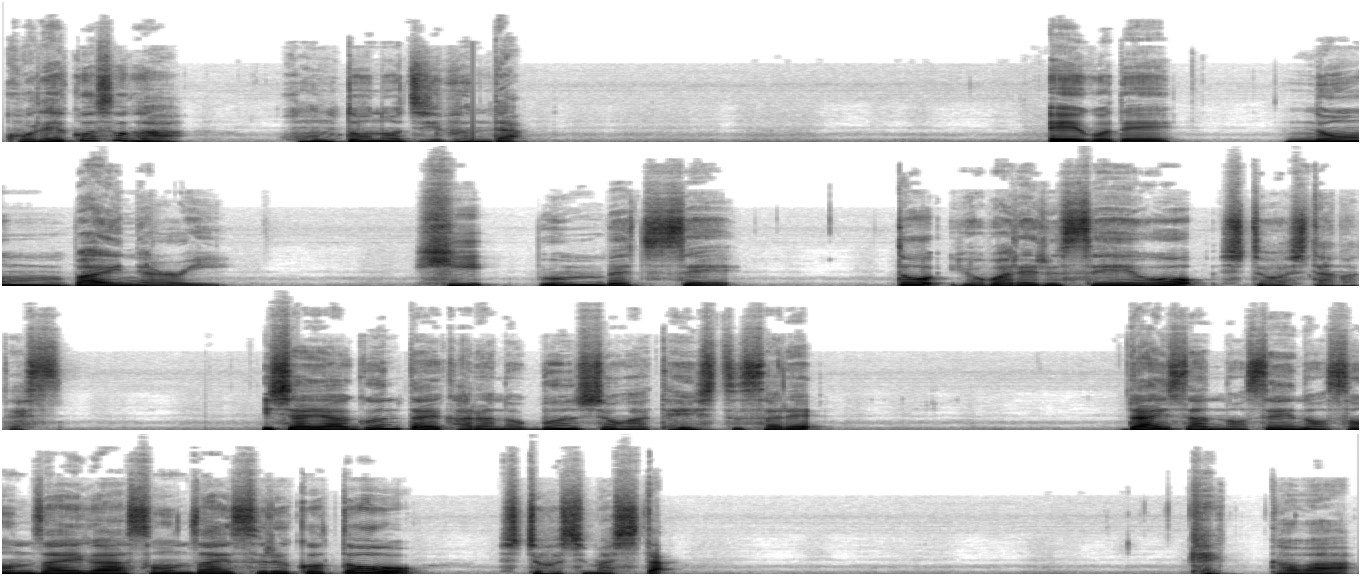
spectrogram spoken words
これこそが本当の自分だ。英語で non-binary 非分別性と呼ばれる性を主張したのです。医者や軍隊からの文書が提出され、第三の性の存在が存在することを主張しました。結果は、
